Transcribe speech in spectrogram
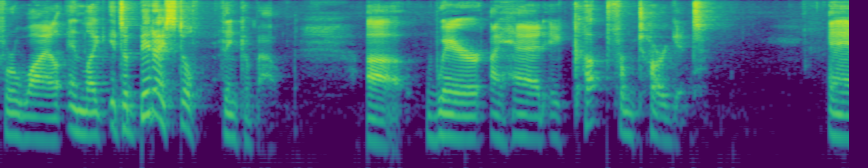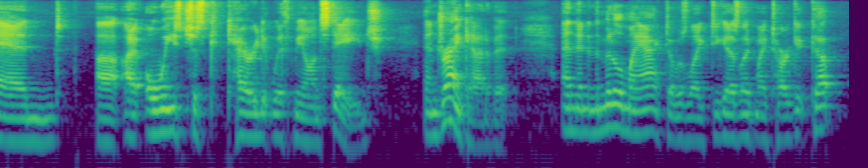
for a while, and like it's a bit I still think about, uh, where I had a cup from Target and uh, I always just carried it with me on stage and drank out of it. And then in the middle of my act, I was like, "Do you guys like my Target cup?"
